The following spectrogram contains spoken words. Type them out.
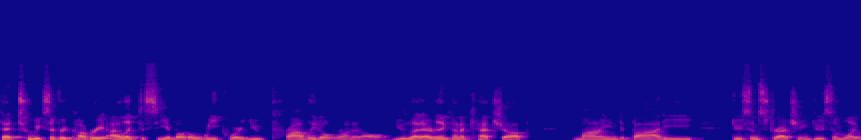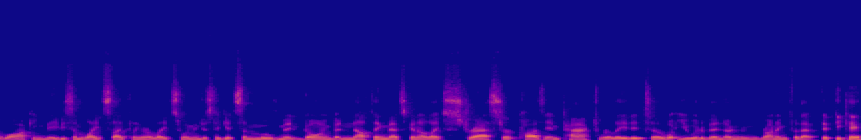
that two weeks of recovery, I like to see about a week where you probably don't run at all. You let everything kind of catch up, mind, body, do some stretching, do some light walking, maybe some light cycling or light swimming just to get some movement going, but nothing that's going to like stress or cause impact related to what you would have been doing running for that 50K.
